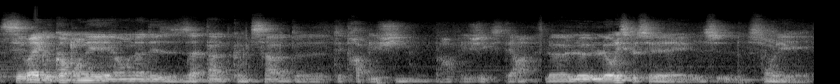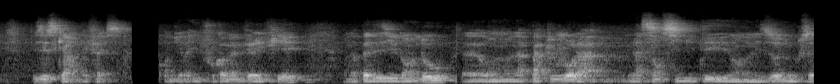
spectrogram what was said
C'est vrai que quand on, a des atteintes comme ça de tétraplégie, paraplégie, etc., le, risque c'est, sont les, les escarres, les fesses. Il faut quand même vérifier. On n'a pas des yeux dans le dos, euh, on n'a pas toujours la, sensibilité dans les zones où ça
